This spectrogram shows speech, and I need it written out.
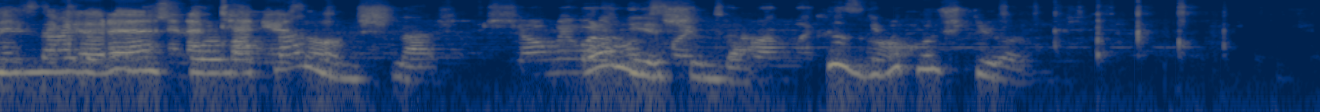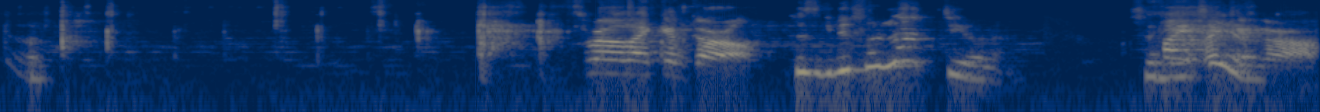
beyinlerle henüz and I'm 10 years old. formatlanmamışlar. Show me what it 10 looks like to yaşında. Kız gibi koş diyor. Throw like a girl. Kız gibi fırlat diyorlar. Fight like a girl.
